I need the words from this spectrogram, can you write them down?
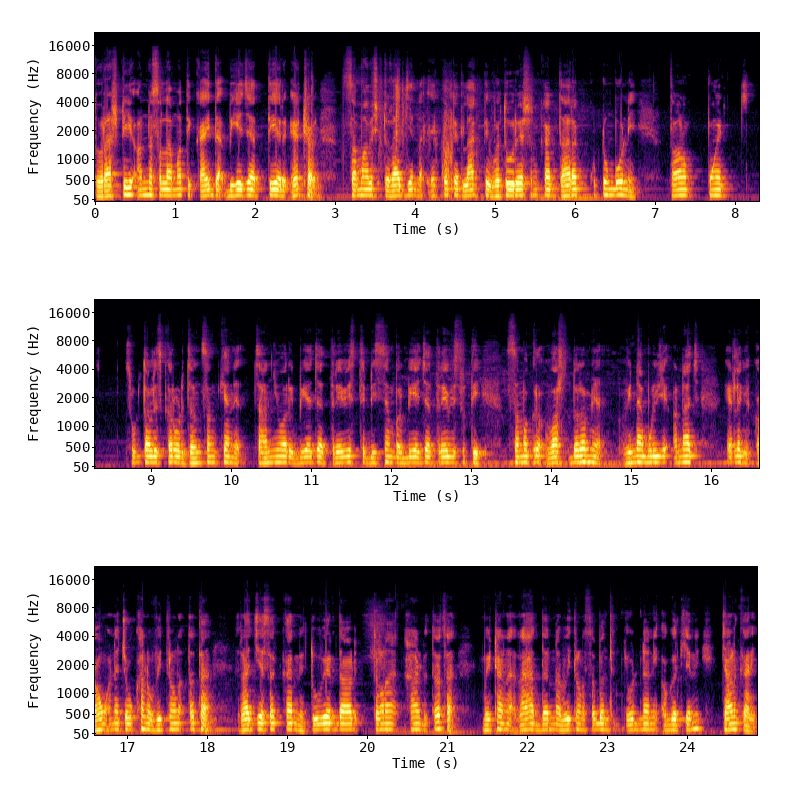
તો રાષ્ટ્રીય અન્ન સલામતી કાયદા બે હજાર તેર હેઠળ સમાવિષ્ટ રાજ્યના એકોતેર લાખથી વધુ રેશન કાર્ડ ધારક કુટુંબોની ત્રણ પોઈન્ટ સુડતાલીસ કરોડ જનસંખ્યાને જાન્યુઆરી બે હજાર ત્રેવીસથી ડિસેમ્બર બે હજાર ત્રેવીસ સુધી સમગ્ર વર્ષ દરમિયાન વિનામૂલ્યે અનાજ એટલે કે ઘઉં અને ચોખાનું વિતરણ તથા રાજ્ય સરકારની તુવેર દાળ, ચણા, ખાંડ તથા મીઠાના રાહત દરના વિતરણ સંબંધિત યોજનાની અગત્યની જાણકારી.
